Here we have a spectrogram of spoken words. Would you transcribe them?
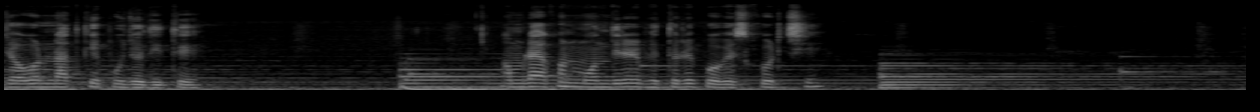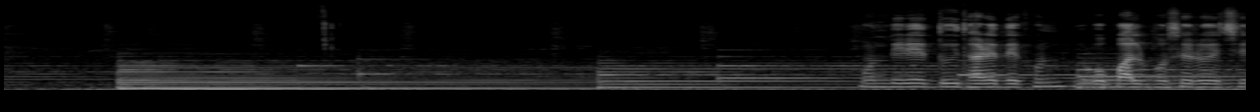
জগন্নাথকে পুজো দিতে। আমরা এখন মন্দিরের ভেতরে প্রবেশ করছি। মন্দিরের দুই ধারে দেখুন গোপাল বসে রয়েছে।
